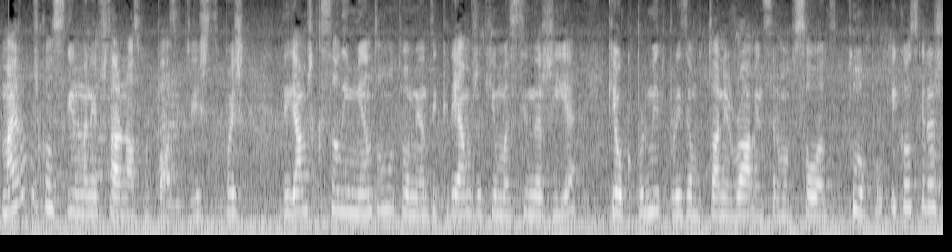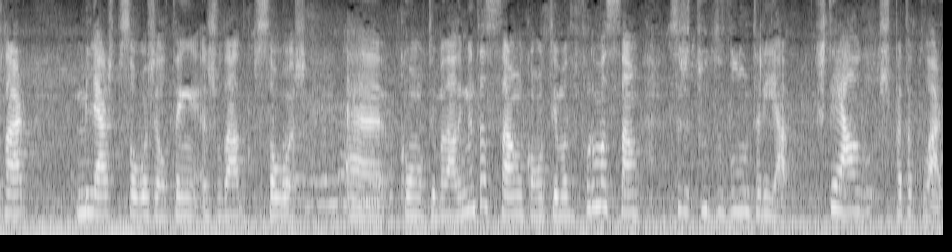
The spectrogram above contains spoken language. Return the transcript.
mais vamos conseguir manifestar o nosso propósito. Isto depois, digamos que se alimentam mutuamente e criamos aqui uma sinergia que é o que permite, por exemplo, Tony Robbins ser uma pessoa de topo e conseguir ajudar milhares de pessoas. Ele tem ajudado pessoas uh, com o tema da alimentação, com o tema de formação, ou seja, tudo de voluntariado. Isto é algo espetacular.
